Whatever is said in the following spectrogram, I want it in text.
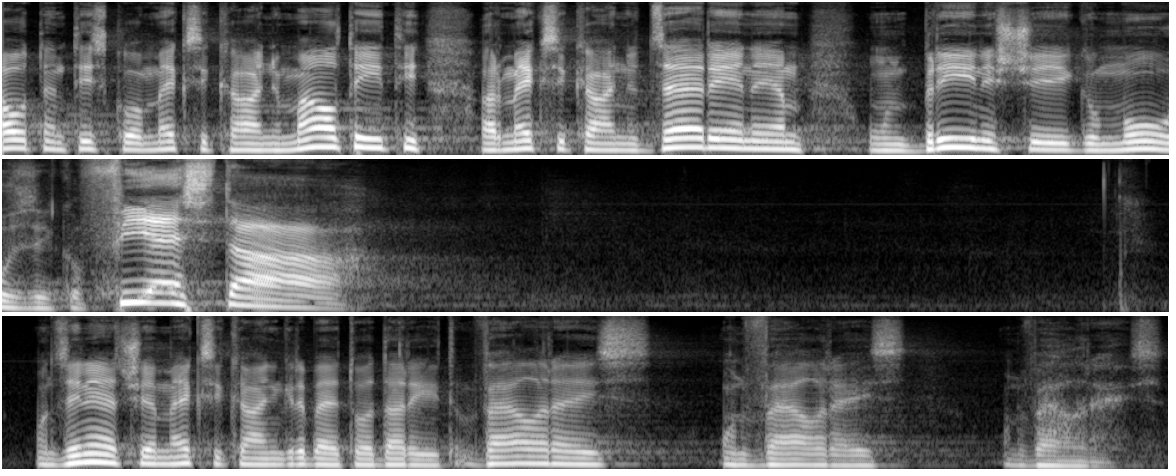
autentisko meksikāņu maltīti ar meksikāņu dzērieniem un brīnišķīgu mūziku. Fiestā! Un, ziniet, šie meksikāņi gribēja to darīt vēlreiz, un vēlreiz, un vēlreiz.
